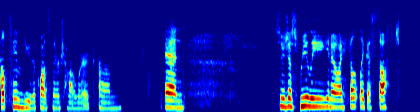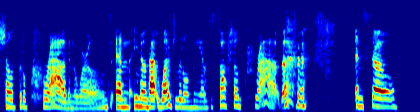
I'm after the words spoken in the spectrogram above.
helped him do the quantum inner child work. Um, and so just really, you know, I felt like a soft shelled little crab in the world. And, you know, that was little me. I was a soft shelled crab. and so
